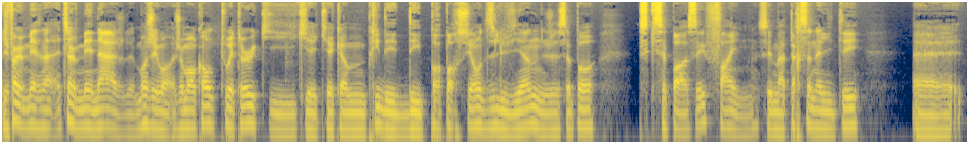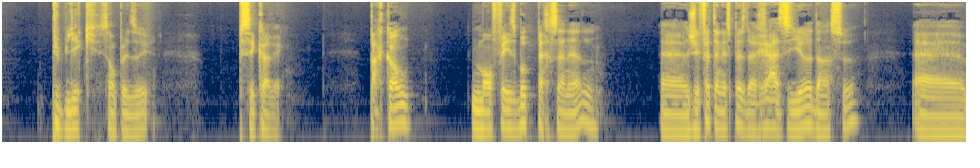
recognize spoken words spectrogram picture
j'ai fait un ménage, un ménage. Moi j'ai mon, mon compte Twitter qui, qui, qui, a comme pris des, des proportions diluviennes. Je sais pas ce qui s'est passé. Fine, c'est ma personnalité. Euh, public, si on peut dire. c'est correct. Par contre, mon Facebook personnel, euh, j'ai fait une espèce de razzia dans ça. Euh,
